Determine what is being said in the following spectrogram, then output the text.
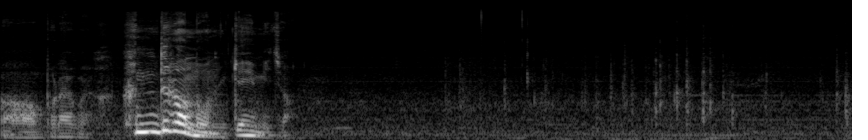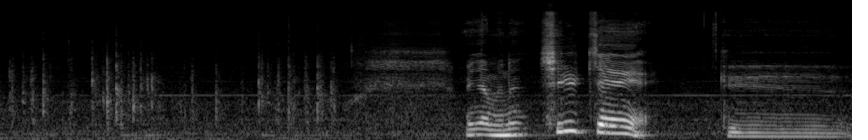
어, 뭐라고 요 흔들어 놓은 게임이죠. 왜냐면은 실제 그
